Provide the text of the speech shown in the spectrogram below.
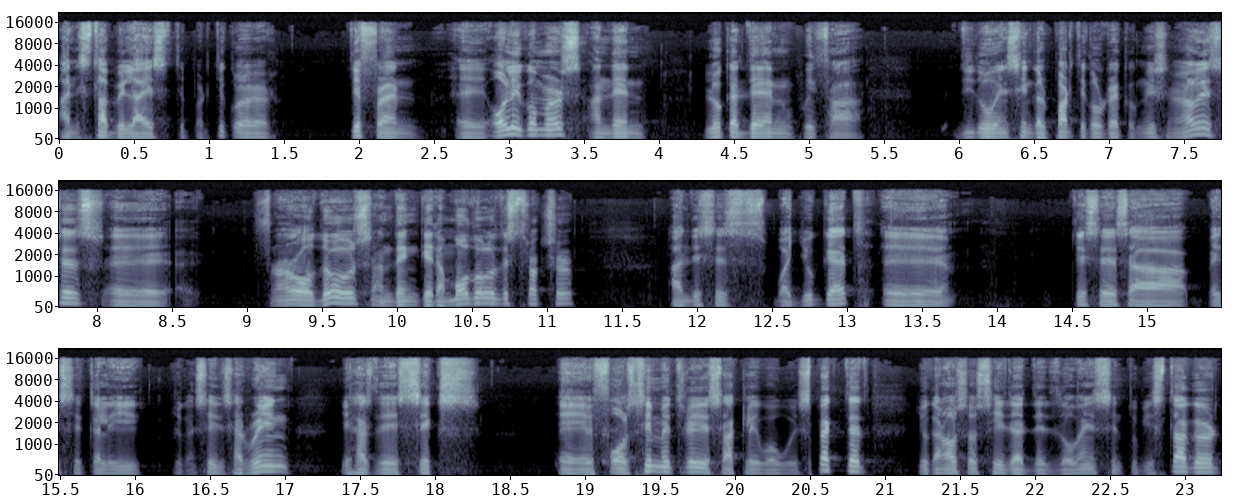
and stabilize the particular different uh, oligomers and then look at them with uh, doing single particle recognition analysis uh, from all those and then get a model of the structure. And this is what you get. Uh, this is basically, you can see it's a ring. It has the six uh, fold symmetry, exactly what we expected. You can also see that the domains seem to be staggered.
